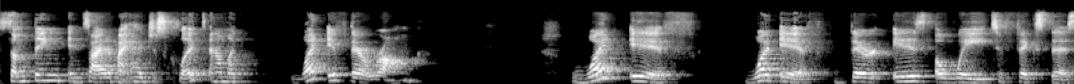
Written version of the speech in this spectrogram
something inside of my head just clicked, and I'm like, what if they're wrong? What if what if there is a way to fix this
